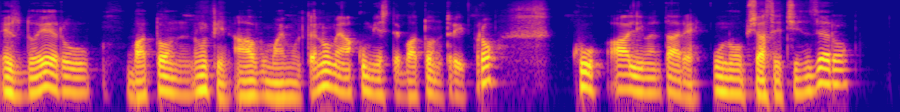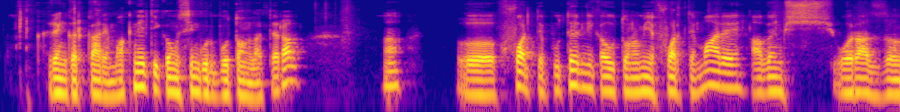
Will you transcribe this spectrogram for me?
S2R-ul, baton, în fin, a avut mai multe nume, acum este baton 3 Pro cu alimentare 18650, reîncărcare magnetică, un singur buton lateral, da? Uh, foarte puternic, autonomie foarte mare, avem și o rază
